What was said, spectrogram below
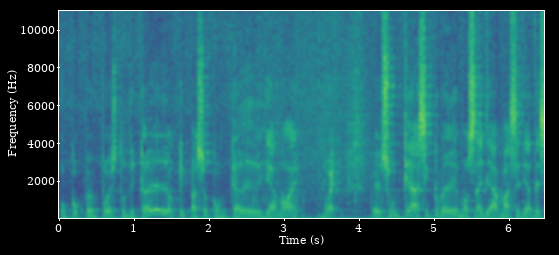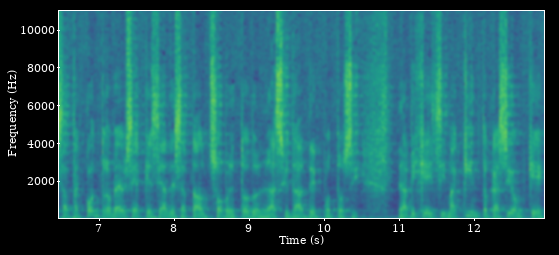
ocupa el puesto de Carrero. ¿Qué pasó con Carrero? Ya no hay. Bueno, es un clásico, veremos allá, más allá de esa controversia que se ha desatado, sobre todo en la ciudad de Potosí. La vigésima quinta ocasión que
